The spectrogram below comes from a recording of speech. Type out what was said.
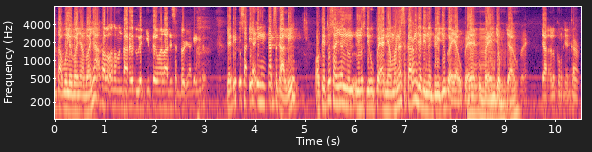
tak boleh banyak-banyak kalau sementara duit kita malah disedot ya kayak gitu. Jadi saya ingat sekali waktu itu saya lul- lulus di UPN yang mana sekarang jadi negeri juga ya UPN Hmm, UPN hmm, Jogja. hmm. UPN. Ya lalu kemudian kar-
